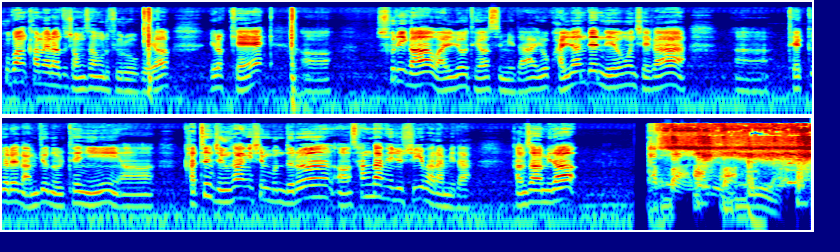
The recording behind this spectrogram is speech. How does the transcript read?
후방 카메라도 정상으로 들어오고요. 이렇게 어, 수리가 완료되었습니다. 이 관련된 내용은 제가 어, 댓글에 남겨 놓을 테니 어, 같은 증상이신 분들은 어, 상담해 주시기 바랍니다. 감사합니다. 아빠, 아빠,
